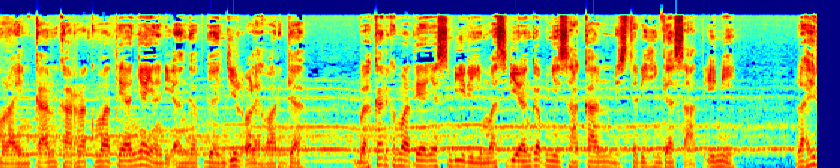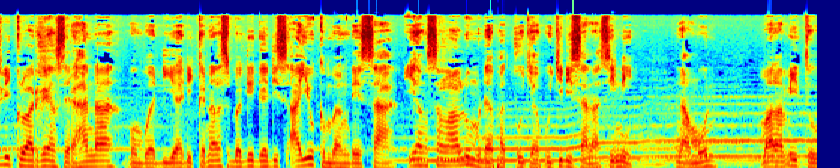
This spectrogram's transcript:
melainkan karena kematiannya yang dianggap ganjil oleh warga. Bahkan kematiannya sendiri masih dianggap menyisakan misteri hingga saat ini. Lahir di keluarga yang sederhana, membuat dia dikenal sebagai gadis ayu kembang desa yang selalu mendapat puja-puji di sana-sini. Namun, malam itu,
